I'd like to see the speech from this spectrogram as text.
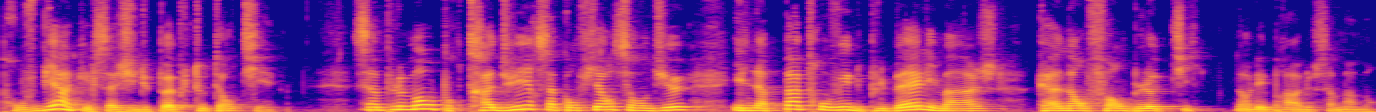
prouve bien qu'il s'agit du peuple tout entier. Simplement, pour traduire sa confiance en Dieu, il n'a pas trouvé de plus belle image qu'un enfant blotti dans les bras de sa maman.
